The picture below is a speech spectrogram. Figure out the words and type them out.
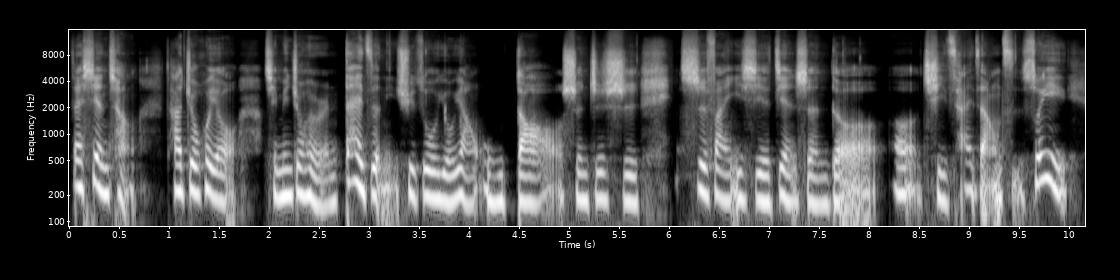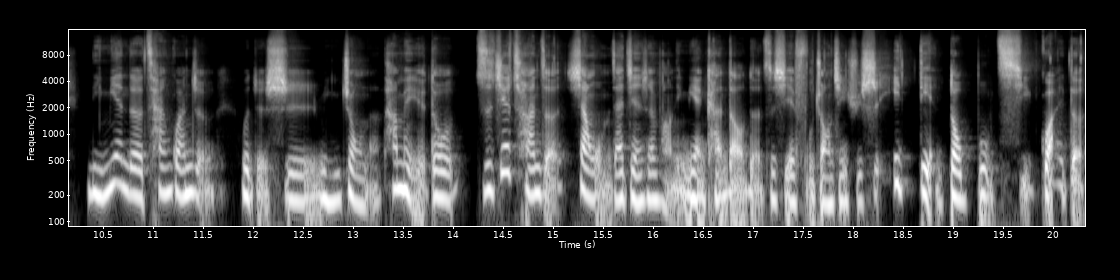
在现场？他就会有前面就会有人带着你去做有氧舞蹈，甚至是示范一些健身的呃器材这样子。所以里面的参观者或者是民众呢，他们也都。直接穿着像我们在健身房里面看到的这些服装进去是一点都不奇怪的，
